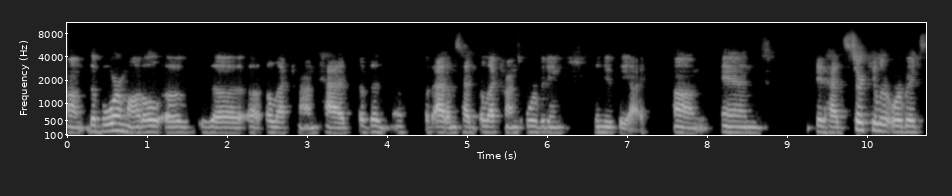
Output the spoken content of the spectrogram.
Um, the Bohr model of the uh, electron had, of the of atoms had electrons orbiting the nuclei. Um, and it had circular orbits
